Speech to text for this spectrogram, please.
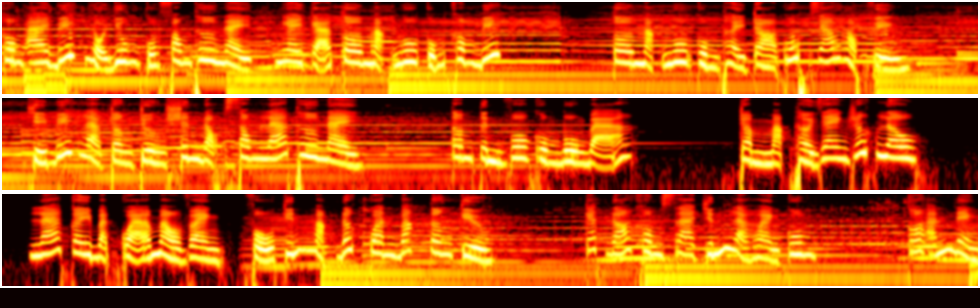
không ai biết nội dung của phong thư này, Ngay cả Tô Mặt Ngu cũng không biết. Tôi mặc ngu cùng thầy trò quốc giáo học viện. Chỉ biết là Trần Trường Sinh đọc xong lá thư này. Tâm tình vô cùng buồn bã. Trầm mặt thời gian rất lâu. Lá cây bạch quả màu vàng Phủ kín mặt đất quanh Bắc Tân Kiều. Cách đó không xa chính là Hoàng Cung. Có ánh đèn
